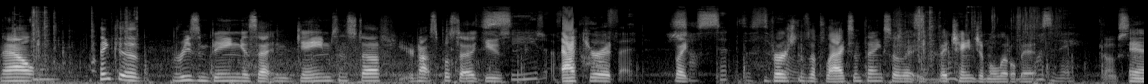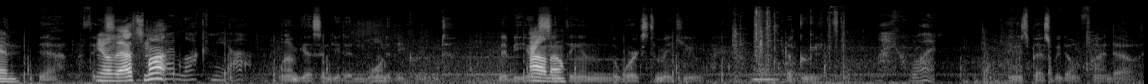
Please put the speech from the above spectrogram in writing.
Now, I think the reason being is that in games and stuff, you're not supposed to use accurate, like, shall sit the versions of flags and things, so they, they change them a little bit. Wasn't he? Comstock. And, yeah, you know, that's not... lock me up? Well, I'm guessing you didn't want to be groomed. Maybe you I had don't know. something in the works to make you agree. Like what? I think it's best we don't find out.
